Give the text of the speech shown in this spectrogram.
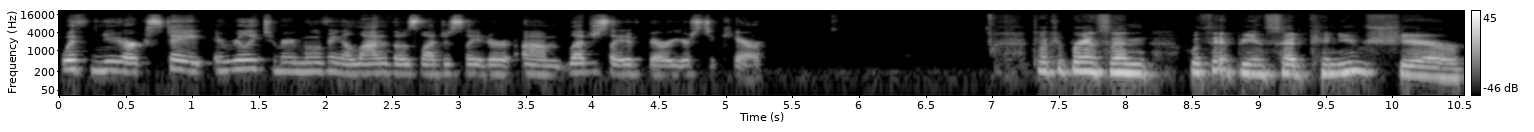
with New York State and really to removing a lot of those legislator um, legislative barriers to care. Dr. Branson, with that being said, can you share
